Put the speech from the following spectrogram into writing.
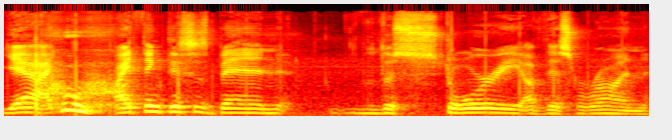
Yeah, I, I think this has been the story of this run.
